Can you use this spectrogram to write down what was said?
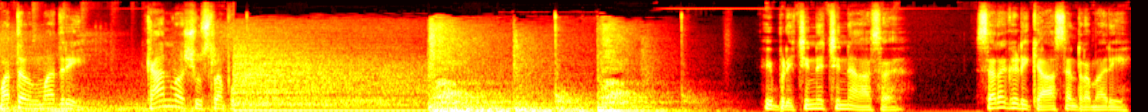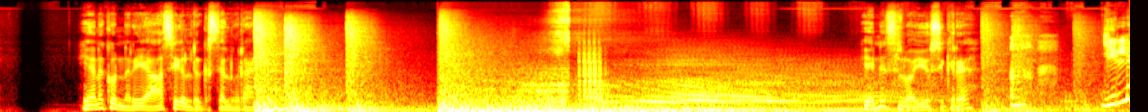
மற்றவங்க மாதிரி கேன்வா ஷூஸ்லாம் போ இப்படி சின்ன சின்ன ஆசை சரகடிக்க ஆசைன்ற மாதிரி எனக்கும் நிறைய ஆசைகள் இருக்கு செல்வராணி. என்ன செல்வா யோசிக்கிற? ஆ, இல்ல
